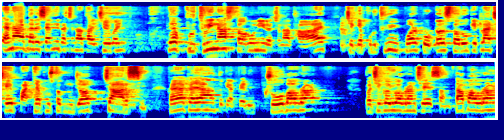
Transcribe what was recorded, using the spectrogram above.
એના આધારે શેની રચના થાય છે ભાઈ? તે પૃથ્વીના સ્તરોની રચના થાય છે કે પૃથ્વી ઉપર ટોટલ સ્તરો કેટલા છે? પાઠ્યપુસ્તક મુજબ ચાર છે કયા કયા? તો કે પેલું ક્ષોભ આવરણ પછી કયું આવરણ છે? સમતાપ આવરણ,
